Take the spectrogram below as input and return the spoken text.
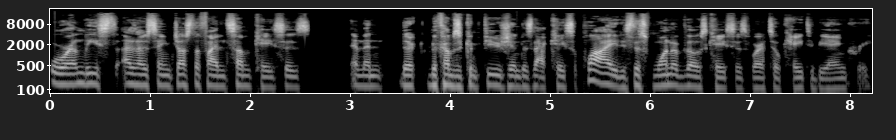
or at least, as I was saying, justified in some cases. And then there becomes a confusion. Does that case apply? Is this one of those cases where it's okay to be angry?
